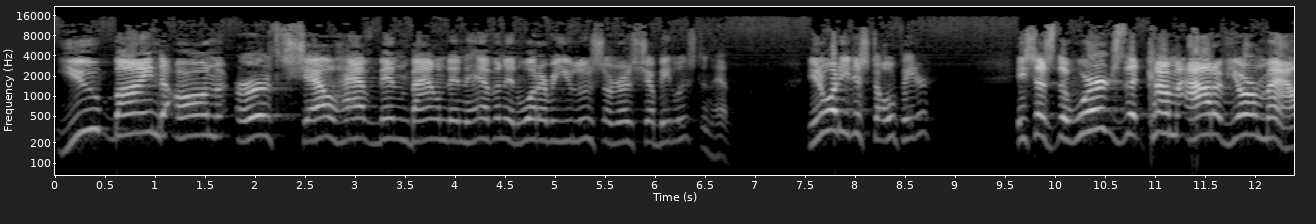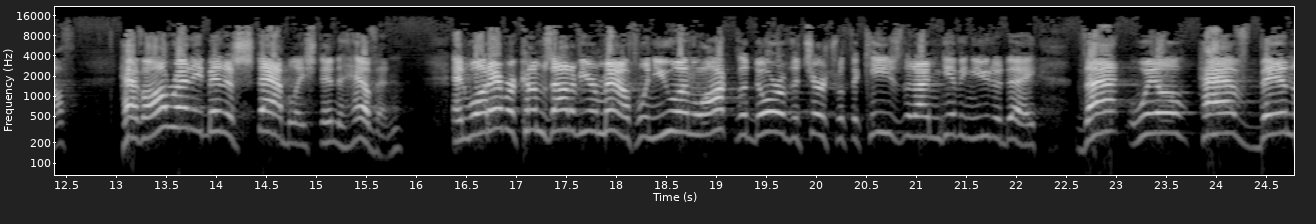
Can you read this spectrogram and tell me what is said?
you bind on earth shall have been bound in heaven, and whatever you loose on earth shall be loosed in heaven. You know what he just told Peter? He says, The words that come out of your mouth have already been established in heaven, and whatever comes out of your mouth when you unlock the door of the church with the keys that I'm giving you today, that will have been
